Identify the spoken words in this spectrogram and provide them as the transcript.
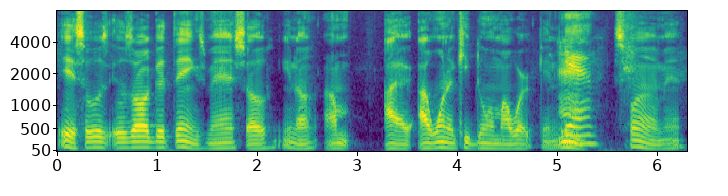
Yeah, so it was it was all good things, man. So you know I'm I I want to keep doing my work, and Yeah. it's fun, man.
